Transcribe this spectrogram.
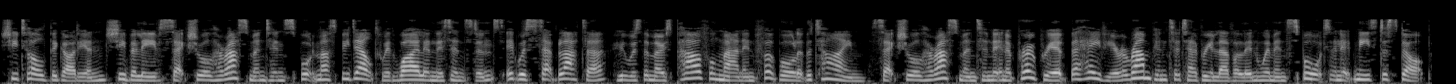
She told The Guardian she believes sexual harassment in sport must be dealt with while in this instance, it was Sepp Blatter, who was the most powerful man in football at the time. Sexual harassment and inappropriate behavior are rampant at every level in women's sport and it needs to stop.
